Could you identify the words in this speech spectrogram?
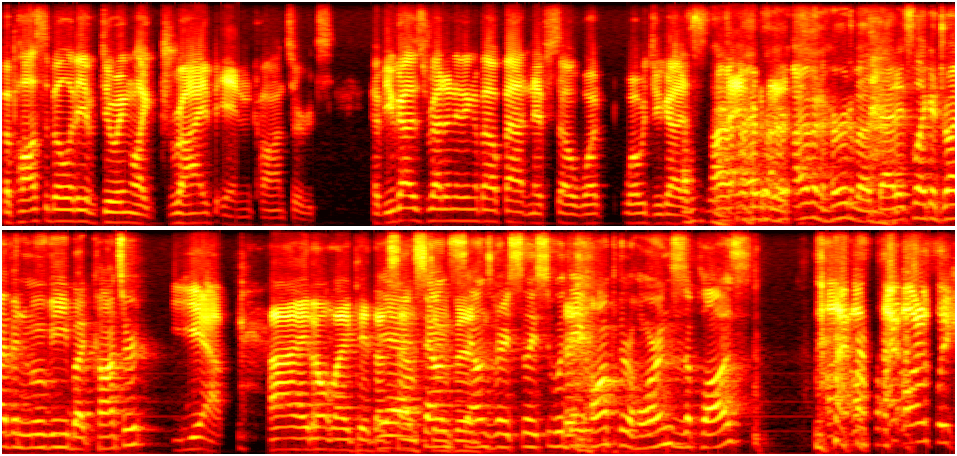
the possibility of doing like drive-in concerts. Have you guys read anything about that? And if so, what what would you guys? I, I, haven't, heard, I haven't heard about that. It's like a drive-in movie, but concert. Yeah. I don't like it. That yeah, sounds it sounds stupid. sounds very silly. So would they honk their horns as applause? I, I honestly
